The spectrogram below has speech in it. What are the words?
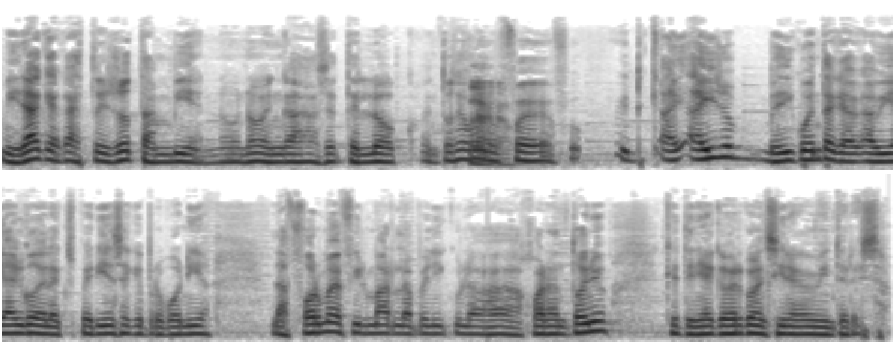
Mirá que acá estoy yo también, no, no vengas a hacerte loco. Entonces, bueno, fue- ahí, yo me di cuenta que había algo de la experiencia que proponía la forma de filmar la película Juan Antonio que tenía que ver con el cine que me interesa.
